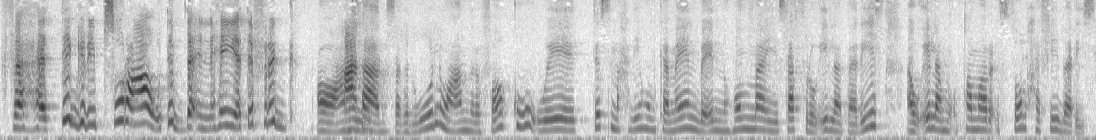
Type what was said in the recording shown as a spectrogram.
فهتجري بسرعة وتبدأ إن هي تفرج آه عن. سعد زغلول وعن رفاقه وتسمح ليهم كمان بأن هم يسافروا إلى باريس أو إلى مؤتمر الصلح في باريس.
